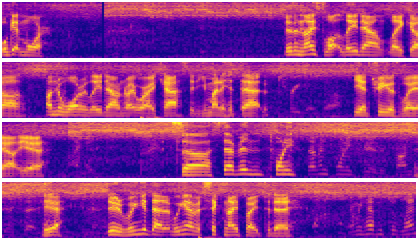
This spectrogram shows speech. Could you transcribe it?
we'll get more. There's a nice lay down, like uh, underwater lay down right where I casted. You might have hit that. Tree goes out. Yeah, the tree goes way out. Yeah, it's uh, 7:20. 7:22. The sun's gonna set. Yeah. minutes. Dude, we can get that. We can have a sick night bite today. And we have until when?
